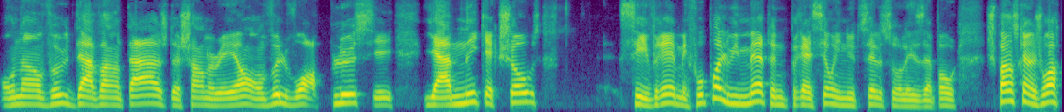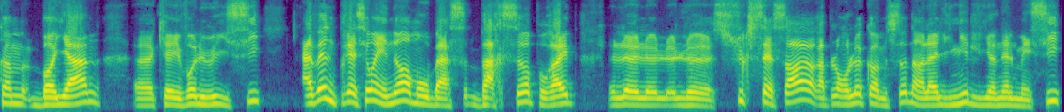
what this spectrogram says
on en veut davantage de Sean Rayon, on veut le voir plus, il, a amené quelque chose. C'est vrai, mais il ne faut pas lui mettre une pression inutile sur les épaules. Je pense qu'un joueur comme Boyan, euh, qui a évolué ici, avait une pression énorme au Barça pour être le, successeur, appelons-le comme ça, dans la lignée de Lionel Messi.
